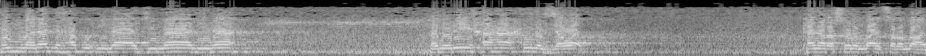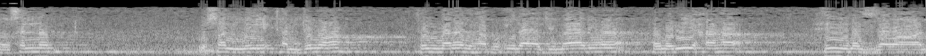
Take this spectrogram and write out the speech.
ثم نذهب إلى جمالنا فنريحها حين الزوال. كان رسول الله صلى الله عليه وسلم يصلي الجمعة ثم نذهب إلى جمالنا فنريحها حين الزوال.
